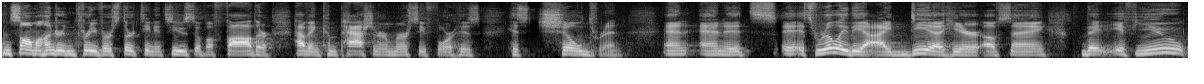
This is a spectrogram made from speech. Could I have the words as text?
In Psalm 103, verse 13, it's used of a father having compassion or mercy for his, his children. And, and it's, it's really the idea here of saying that if you,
